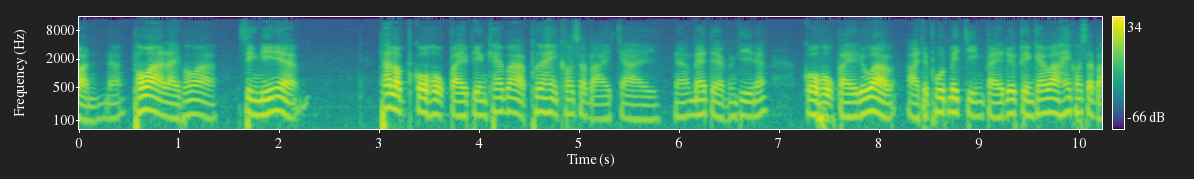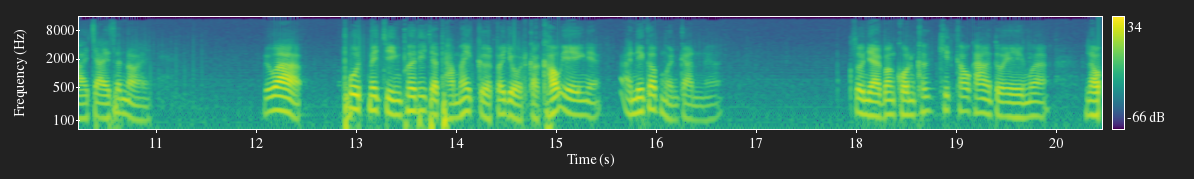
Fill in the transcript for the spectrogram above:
ก่อนนะเพราะว่าอะไรเพราะว่าสิ่งนี้เนี่ย ถ้าเราโกหกไปเพียงแค่ว่าเพื่อให้เขาสบายใจนะแม้แต่บางทีนะโกหกไปหรือว่าอาจจะพูดไม่จริงไปด้วยเพียงแค่ว่าให้เขาสบายใจสักหน่อย หรือว่าพูดไม่จริงเพื่อที่จะทำให้เกิดประโยชน์กับเขาเองเนี่ย อันนี้ก็เหมือนกันนะส่วนใหญ่บางคนเขาคิดเข้าข้างตัวเองว่า เรา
